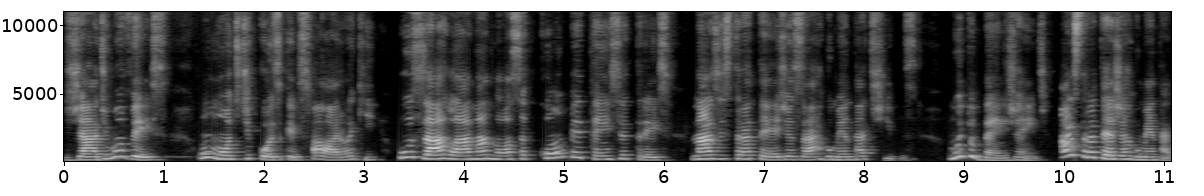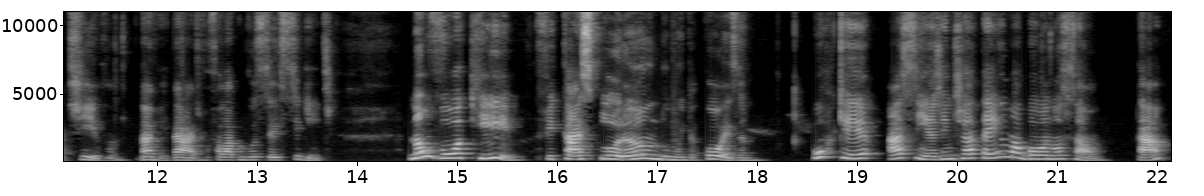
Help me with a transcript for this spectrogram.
já de uma vez, um monte de coisa que eles falaram aqui, usar lá na nossa competência 3, nas estratégias argumentativas. Muito bem, gente. A estratégia argumentativa, na verdade, vou falar com vocês o seguinte: não vou aqui ficar explorando muita coisa, porque assim a gente já tem uma boa noção, tá?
